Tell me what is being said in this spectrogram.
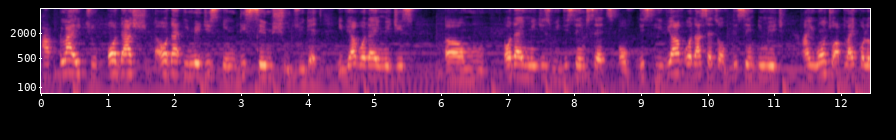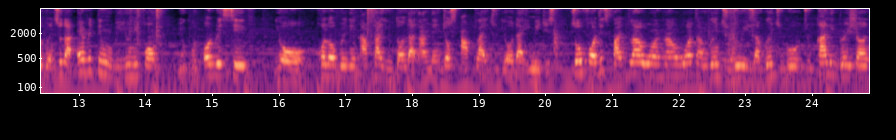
apply to other other images in this same shoot you get. If you have other images um other images with the same sets of this if you have other sets of this same image and you want to apply color grading so that everything will be uniform you could always save your color grading after you've done that and then just apply to the other images. So for this particular one now what i'm going to do is i'm going to go to calibration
